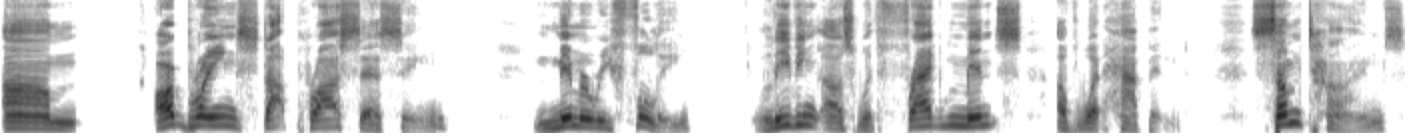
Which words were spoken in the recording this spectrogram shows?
Um our brains stop processing memory fully, leaving us with fragments of what happened, sometimes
